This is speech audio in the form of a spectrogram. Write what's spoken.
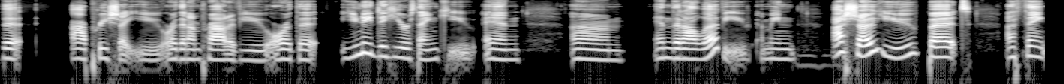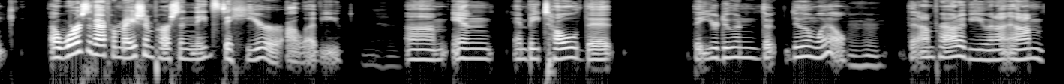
that I appreciate you, or that I'm proud of you, or that you need to hear thank you, and um and that I love you. I mean, I show you, but I think a words of affirmation person needs to hear I love you, um, and and be told that that you're doing th- doing well, hmm that I'm proud of you, and, I, and I'm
